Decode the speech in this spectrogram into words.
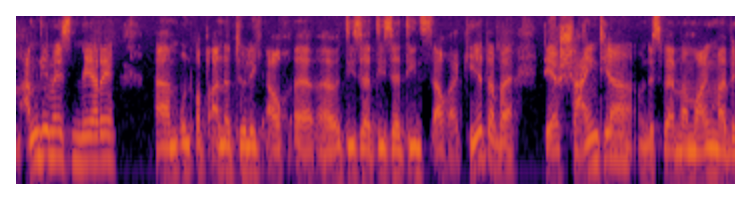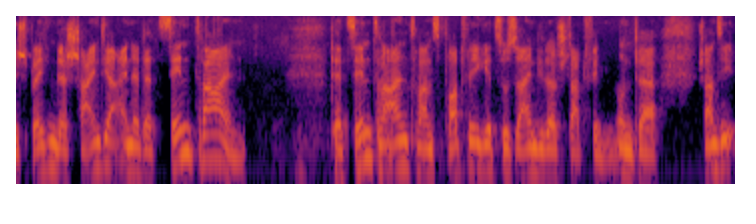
angemessen wäre ähm, und ob natürlich auch äh, äh, dieser, dieser Dienst auch agiert. Aber der scheint ja, und das werden wir morgen mal besprechen, der scheint ja einer der zentralen der zentralen Transportwege zu sein, die dort stattfinden. Und äh, schauen Sie,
